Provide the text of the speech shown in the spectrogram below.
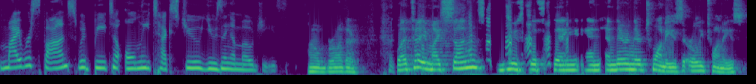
my response would be to only text you using emojis. Oh, brother. Well, I tell you, my sons use this thing, and, and they're in their 20s, early 20s.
